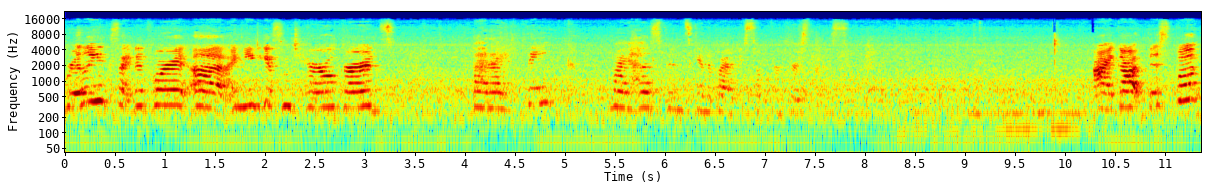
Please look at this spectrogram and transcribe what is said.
really excited for it. Uh, I need to get some tarot cards, but I think my husband's gonna buy me some for Christmas. I got this book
